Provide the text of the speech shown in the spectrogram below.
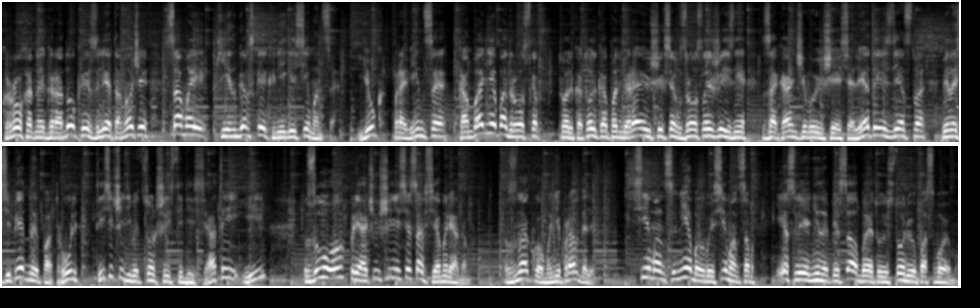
крохотный городок из «Лета ночи» самой кинговской книги Симмонса. Юг, провинция, компания подростков, только-только подбирающихся взрослой жизни, заканчивающееся лето из детства, велосипедный патруль, 1960 и... зло, прячущееся совсем рядом. Знакомо, не правда ли? Симмонс не был бы Симмонсом, если не написал бы эту историю по-своему.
